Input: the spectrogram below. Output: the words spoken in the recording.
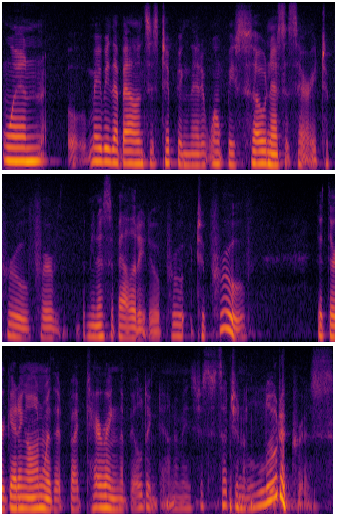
when maybe the balance is tipping that it won't be so necessary to prove for the municipality to approve to prove that they're getting on with it by tearing the building down. I mean, it's just such a ludicrous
